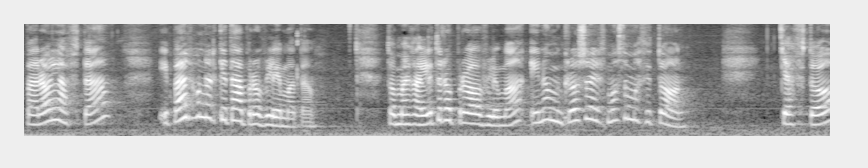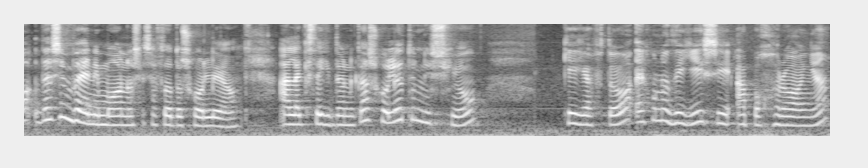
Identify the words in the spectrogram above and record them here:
Παρ' όλα αυτά, υπάρχουν αρκετά προβλήματα. Το μεγαλύτερο πρόβλημα είναι ο μικρός αριθμός των μαθητών. Και αυτό δεν συμβαίνει μόνο σε αυτό το σχολείο, αλλά και στα γειτονικά σχολεία του νησιού και γι' αυτό έχουν οδηγήσει από χρόνια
